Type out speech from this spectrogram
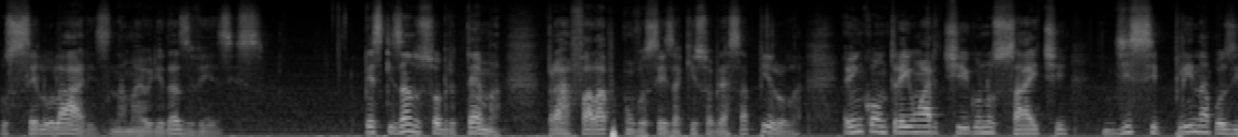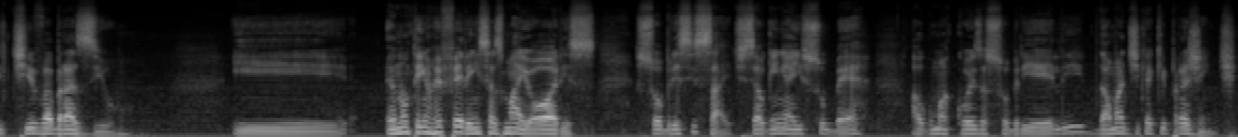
os celulares, na maioria das vezes. Pesquisando sobre o tema, para falar com vocês aqui sobre essa pílula, eu encontrei um artigo no site Disciplina Positiva Brasil. E eu não tenho referências maiores sobre esse site. Se alguém aí souber alguma coisa sobre ele, dá uma dica aqui pra gente.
